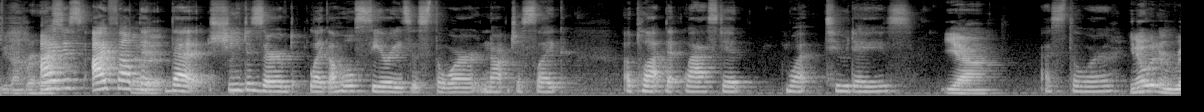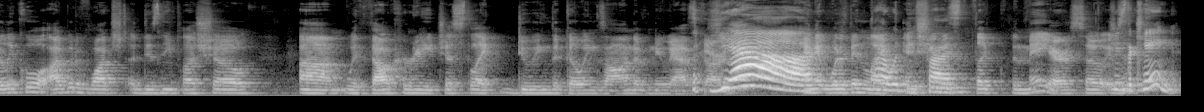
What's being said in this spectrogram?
we don't rehearse. I just I felt the- that that she deserved like a whole series as Thor, not just like a plot that lasted what two days yeah, as Thor. you know what would have been really cool? I would have watched a Disney Plus show. Um, with Valkyrie just like doing the goings on of New Asgard, Yeah, and it would have been like, would be and she was like the mayor, so it she's would- the king.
